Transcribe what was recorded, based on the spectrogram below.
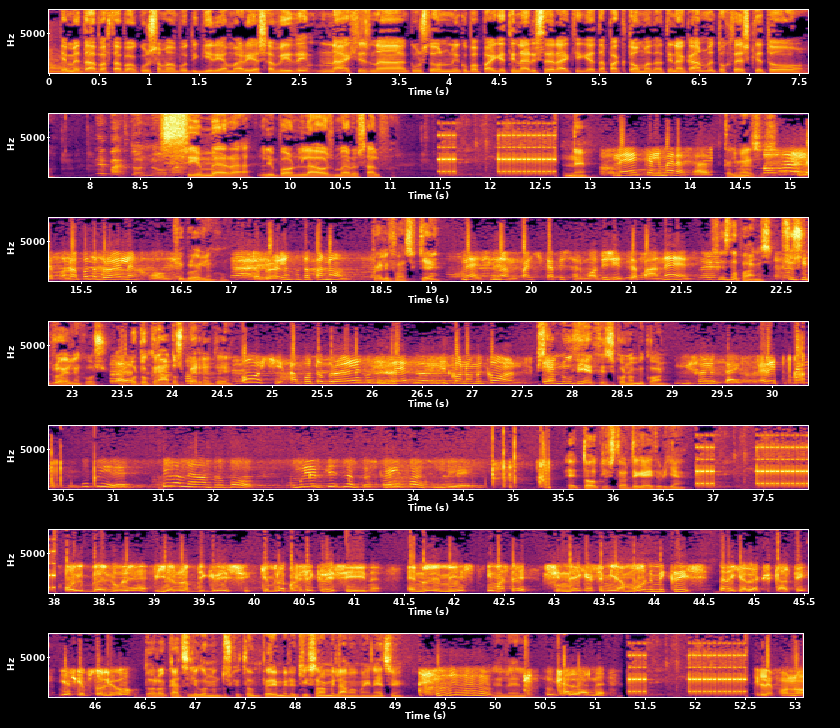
Και μετά από αυτά που ακούσαμε από την κυρία Μαρία Σαββίδη, να έχεις να ακούς τον Νίκο Παπά για την αριστερά και για τα πακτώματα. Τι να κάνουμε, το χθες και το. Δεν πακτωνόμαστε. Σήμερα. Λοιπόν, λαός μέρος Α. Ναι, Ναι, καλημέρα σας. καλημέρα σας. Τηλεφωνώ από τον προέλεγχο. Ποιο προέλεγχο; Τον προέλεγχο δαπανών. Καλή φάση. Και; Ναι, συγγνώμη, υπάρχει κάποιος αρμόδιος για τις δαπάνες; ποιες δαπάνες; Ποιος είναι προέλεγχος; Από το κράτος παίρνετε; Όχι, από τον προέλεγχο της Διεύθυνσης Οικονομικών. Πιανού διεύθυνσης οικονομικών. Μισό λεπτάκι. Ρε, πού πήρε; Πήραμε άνθρωπο. Μου λέει ποιος είναι αυτός; Καλή φάση μου λέει. Ε, το έκλεισε τώρα, τι γαϊδουριά. Όλοι μπαίνουν, βγαίνουν από την κρίση. Και μετά πάλι σε κρίση είναι. Ενώ εμείς είμαστε συνέχεια σε μια μόνιμη κρίση. Δεν έχει αλλάξει κάτι. Για σκέψτε το λίγο. Τώρα κάτσε λίγο να το σκεφτώ. Περίμενε και ξαναμιλάμε, μα είναι έτσι; Έλα, έλα. Καλά, ναι. Τηλεφωνώ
